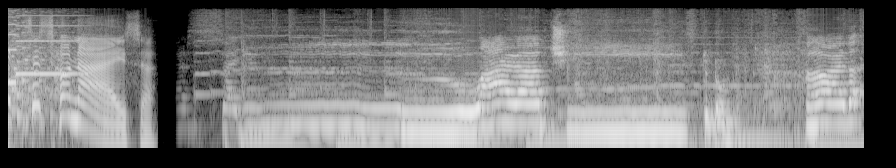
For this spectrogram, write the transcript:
It's so nice. Yes, I do. I love cheese. I love.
